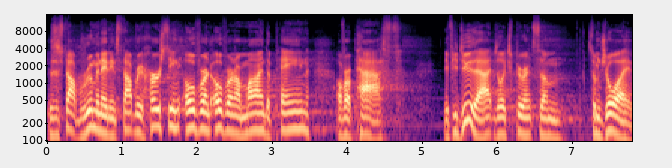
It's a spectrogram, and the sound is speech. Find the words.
is to stop ruminating, stop rehearsing over and over in our mind the pain of our past. If you do that, you'll experience some, some joy.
